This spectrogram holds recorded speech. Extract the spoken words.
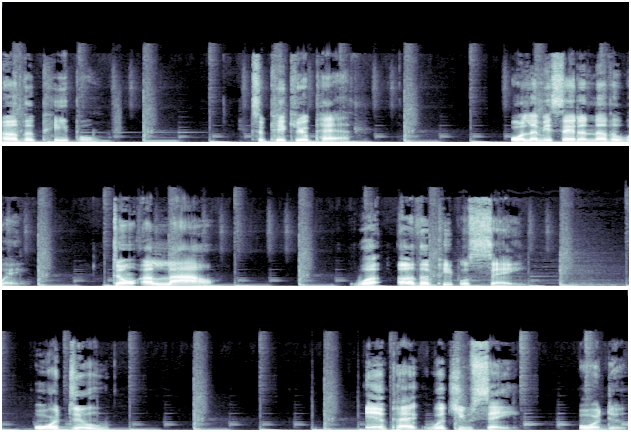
other people to pick your path. Or let me say it another way. Don't allow what other people say or do impact what you say or do.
